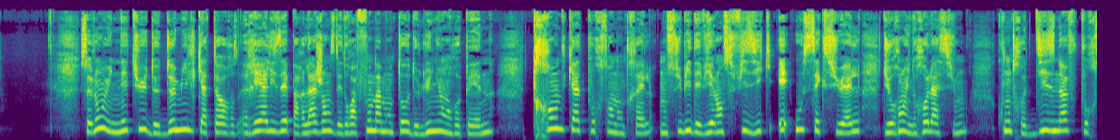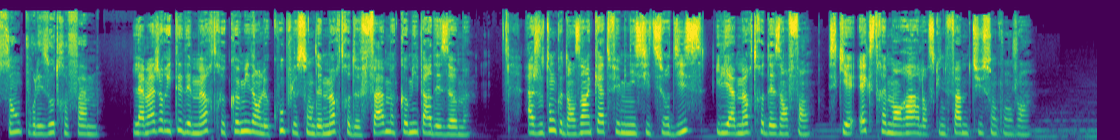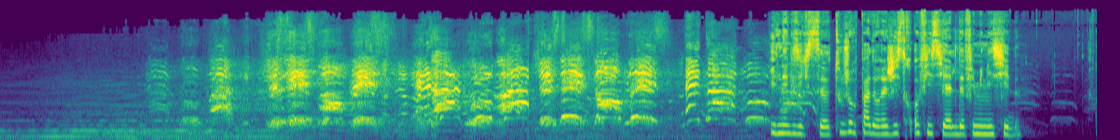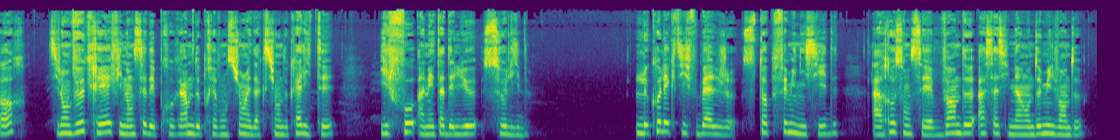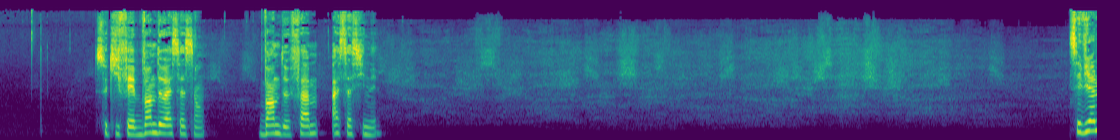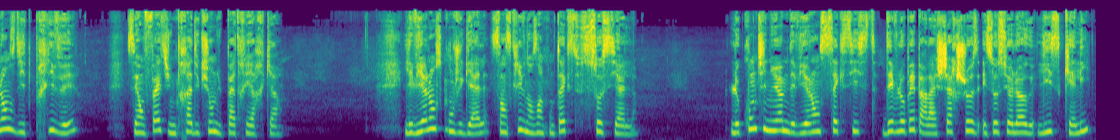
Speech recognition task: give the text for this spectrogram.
Selon une étude de 2014 réalisée par l'Agence des droits fondamentaux de l'Union européenne, 34% d'entre elles ont subi des violences physiques et ou sexuelles durant une relation, contre 19% pour les autres femmes. La majorité des meurtres commis dans le couple sont des meurtres de femmes commis par des hommes. Ajoutons que dans un cas de féminicide sur 10, il y a meurtre des enfants, ce qui est extrêmement rare lorsqu'une femme tue son conjoint. Justice complice État coupable Justice complice État coupable Il n'existe toujours pas de registre officiel des féminicides. Or, si l'on veut créer et financer des programmes de prévention et d'action de qualité, il faut un état des lieux solide. Le collectif belge Stop Féminicide a recensé 22 assassinats en 2022, ce qui fait 22 assassins, 22 femmes assassinées. Ces violences dites privées, c'est en fait une traduction du patriarcat. Les violences conjugales s'inscrivent dans un contexte social. Le continuum des violences sexistes développé par la chercheuse et sociologue Liz Kelly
